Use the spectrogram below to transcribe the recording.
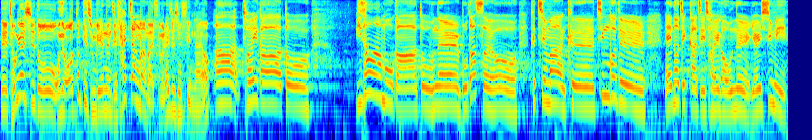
네 정현 씨도 오늘 어떻게 준비했는지 살짝만 말씀을 해주실 수 있나요? 아, 저희가 또 미사모가 또 오늘 못 왔어요. 그치만 그 친구들 에너지까지 저희가 오늘 열심히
